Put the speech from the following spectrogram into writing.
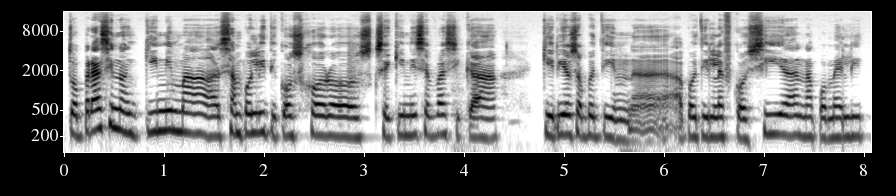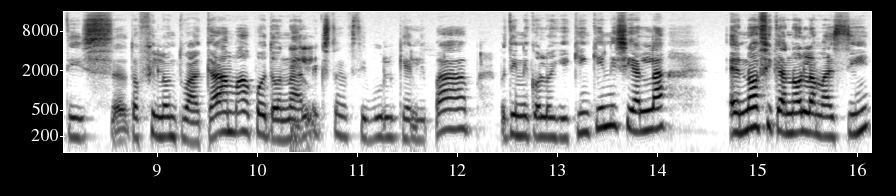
το πράσινο κίνημα σαν πολιτικός χώρος ξεκίνησε βασικά κυρίως από, την, από τη Λευκοσία, από μέλη της, των φίλων του Ακάμα, από τον ναι. Άλεξ, τον Ευθυβούλου κλπ, από την οικολογική κίνηση, αλλά ενώθηκαν όλα μαζί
